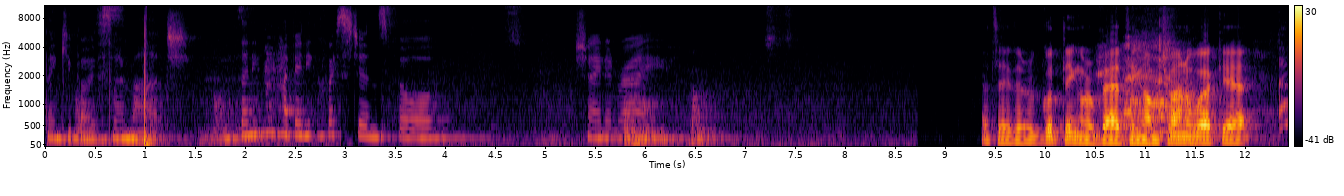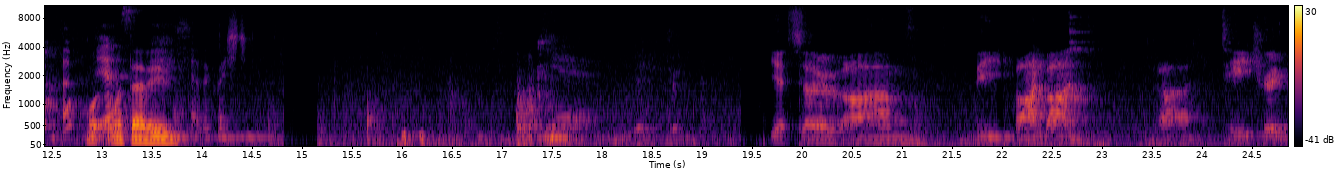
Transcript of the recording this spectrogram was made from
Thank you both so much. Does anyone have any questions for Shane and Ray? That's either a good thing or a bad thing. I'm trying to work out what, Yes. what that is. I have a question. Yeah, Yeah, so um, the barn barn uh, tea tree,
